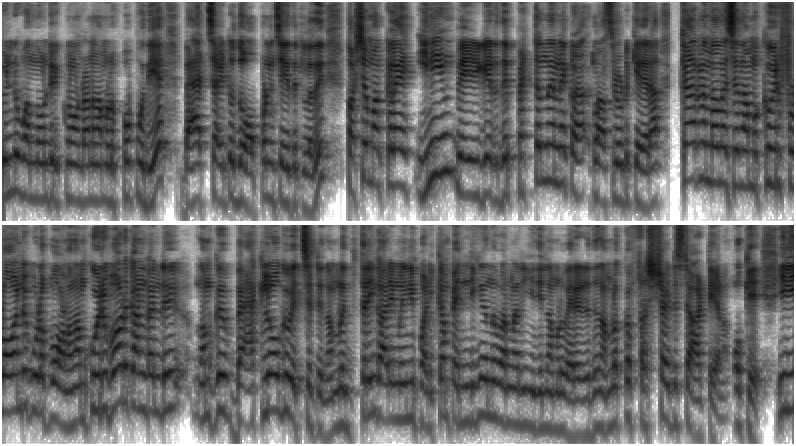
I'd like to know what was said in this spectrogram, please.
വീണ്ടും വന്നുകൊണ്ടിരിക്കുന്നതുകൊണ്ടാണ് നമ്മൾ ഇപ്പോൾ പുതിയ ബാച്ച് ആയിട്ട് ഇത് ഓപ്പൺ ചെയ്തിട്ടുള്ളത്. പക്ഷെ മക്കളെ ഇനിയും വൈകരുത്. പെട്ടെന്ന് തന്നെ ക്ലാസ്സിലോട്ട് കയറാം കാരണം എന്താണെന്ന് വെച്ചാൽ നമുക്ക് ഒരു ഫ്ലോന്റെ കൂടെ പോകണം നമുക്ക് ഒരുപാട് കണ്ടന്റ് നമുക്ക് ബാക്ക്ലോഗ് വെച്ചിട്ട് നമ്മൾ ഇത്രയും കാര്യങ്ങൾ ഇനി പഠിക്കാൻ പെൻഡിങ് എന്ന് പറഞ്ഞ രീതിയിൽ നമ്മൾ വരരുത്. നമ്മളൊക്കെ ഫ്രഷ് ആയിട്ട് സ്റ്റാർട്ട് ചെയ്യണം. ഓക്കെ ഇനി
